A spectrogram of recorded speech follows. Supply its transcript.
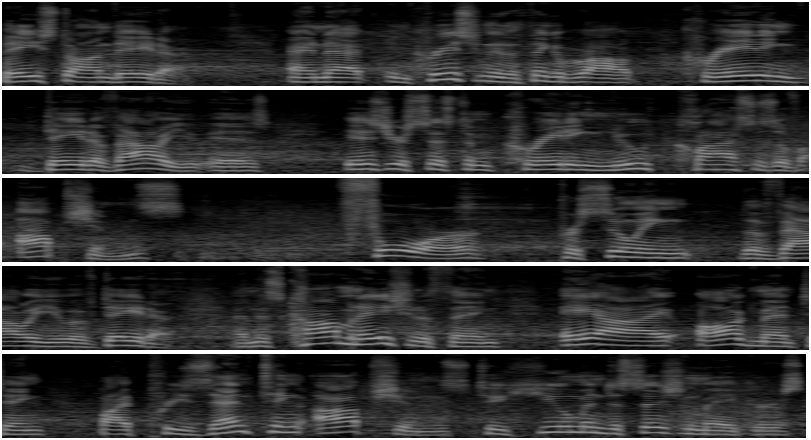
based on data. And that increasingly the thing about creating data value is, is your system creating new classes of options for pursuing the value of data. And this combination of thing, AI augmenting by presenting options to human decision makers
